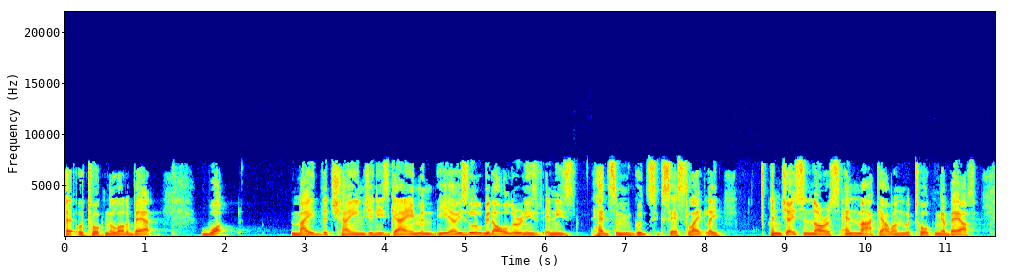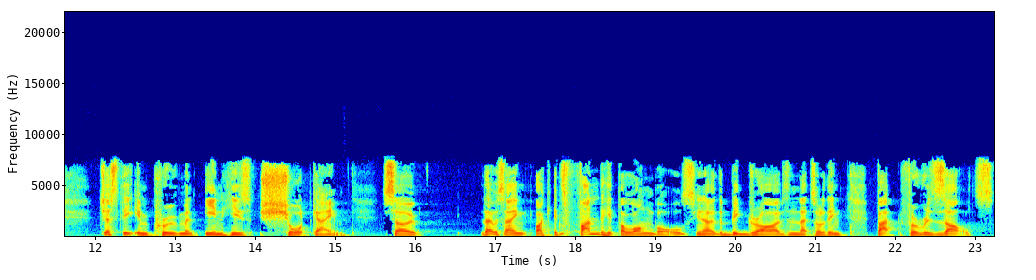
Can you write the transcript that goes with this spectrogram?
Uh, or talking a lot about what made the change in his game, and you know he's a little bit older and he's and he's had some good success lately. And Jason Norris and Mark Allen were talking about just the improvement in his short game. So they were saying like it's fun to hit the long balls, you know, the big drives and that sort of thing, but for results,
